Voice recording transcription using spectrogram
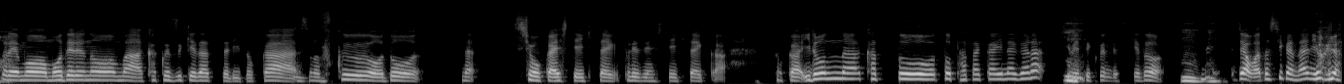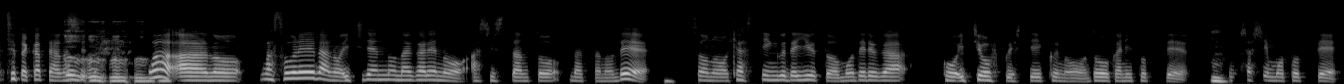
それもモデルのまあ格付けだったりとか、うん。その服をどうな紹介していきたいプレゼンしていきたいかとかいろんな葛藤と戦いながら決めていくんですけど、うんじゃあ私が何をやってたかって話は、あのまあ、それらの一連の流れのアシスタントだったので、そのキャスティングで言うとモデルがこう一往復していくのを動画に撮って、うん。写真も撮って、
